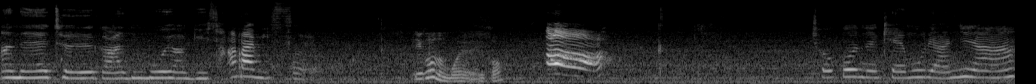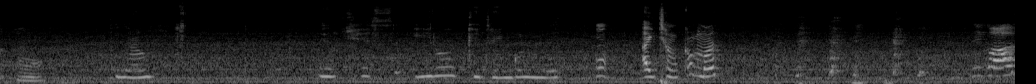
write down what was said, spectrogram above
안에 들어간 모양이 사람이 있어요. 이거는 뭐예요, 이거? 아! 저거는 괴물이 아니라 어. 그냥 이렇게 쓰- 이렇게 된 걸로. 어, 아이 잠깐만. 내가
